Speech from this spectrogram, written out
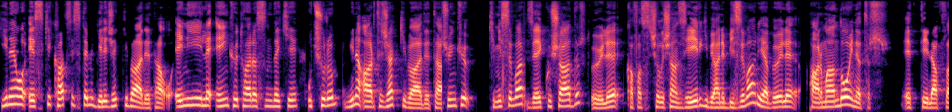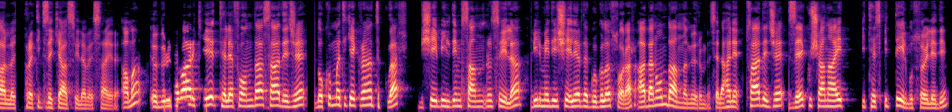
yine o eski kat sistemi gelecek gibi adeta. O en iyi ile en kötü arasındaki uçurum yine artacak gibi adeta. Çünkü Kimisi var Z kuşağıdır. Öyle kafası çalışan zehir gibi hani bizi var ya böyle parmağında oynatır ettiği laflarla, pratik zekasıyla vesaire. Ama öbürü de var ki telefonda sadece dokunmatik ekrana tıklar. Bir şey bildiğim sanrısıyla bilmediği şeyleri de Google'a sorar. Aa ben onu da anlamıyorum mesela. Hani sadece Z kuşağına ait bir tespit değil bu söylediğim.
